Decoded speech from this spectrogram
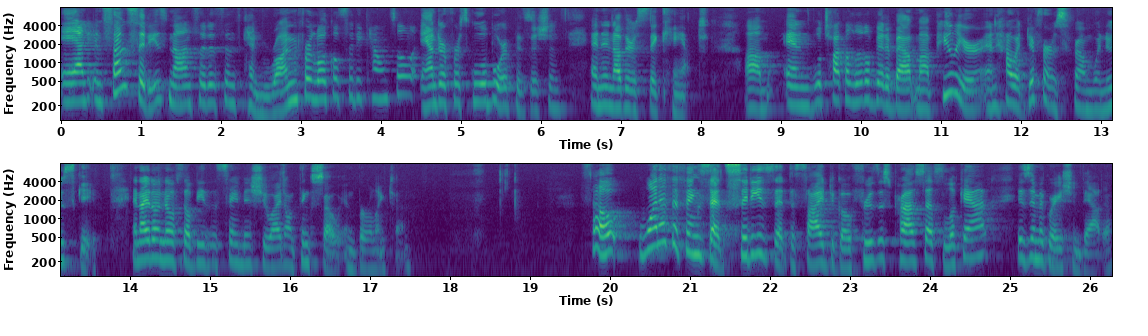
And in some cities, non-citizens can run for local city council and or for school board positions, and in others they can't. Um, and we'll talk a little bit about Montpelier and how it differs from Winooski. And I don't know if there'll be the same issue. I don't think so in Burlington. So one of the things that cities that decide to go through this process look at is immigration data.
